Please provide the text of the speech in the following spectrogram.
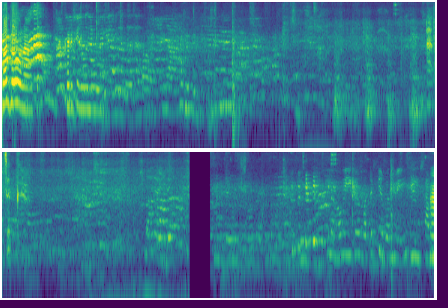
ಮಗು ನಾ ಕರಿತೀನಿ ಹಾ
